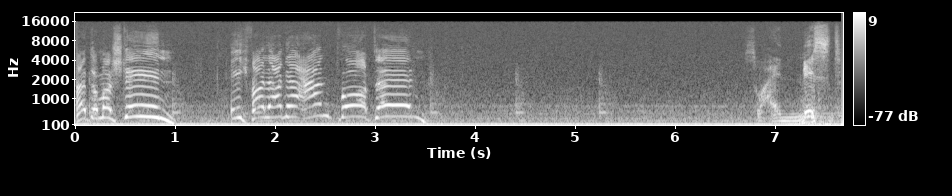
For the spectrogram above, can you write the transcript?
Halt doch mal stehen! Ich verlange Antworten! So ein Mist.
